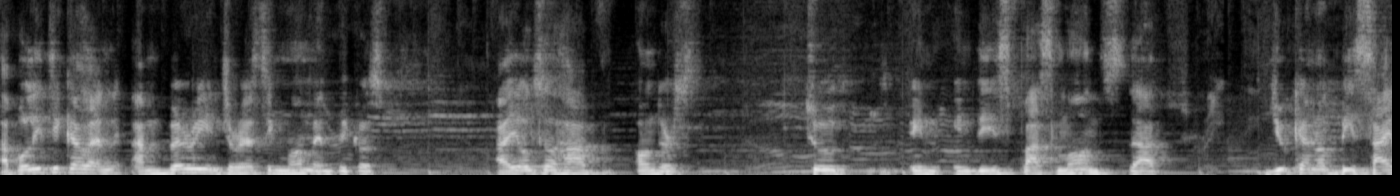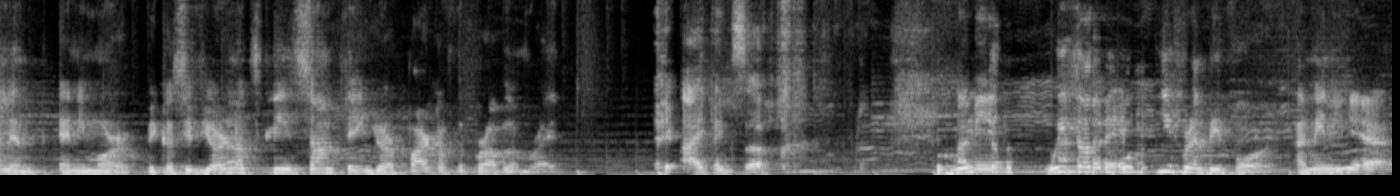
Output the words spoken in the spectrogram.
a political and, and very interesting moment because I also have understood in in these past months that you cannot be silent anymore because if you're not saying something, you're part of the problem, right? I think so. We I mean, thought, we thought it, was different before. I mean, yeah.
